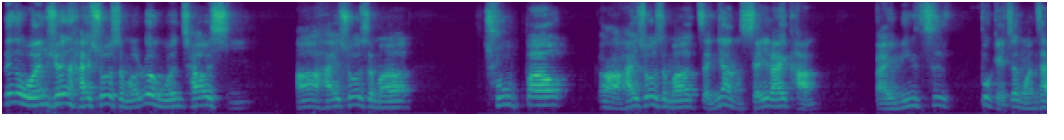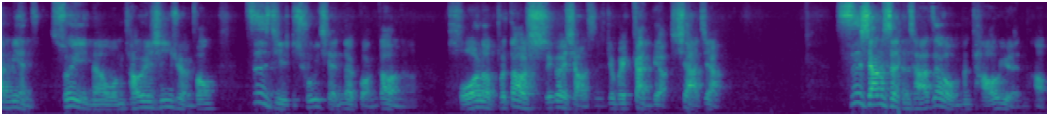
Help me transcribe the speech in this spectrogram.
那个文宣还说什么论文抄袭啊，还说什么出包啊，还说什么怎样谁来扛？摆明是不给郑文灿面子，所以呢，我们桃园新选风自己出钱的广告呢，活了不到十个小时就被干掉下架。思想审查在我们桃园哈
